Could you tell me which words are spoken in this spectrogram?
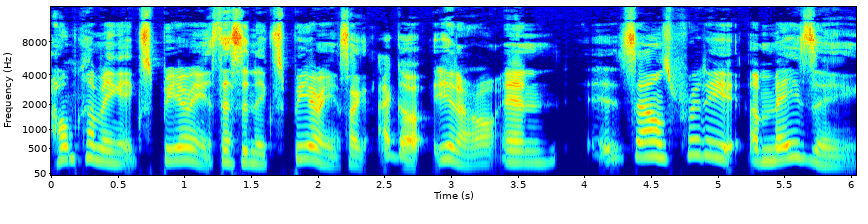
homecoming experience that's an experience like i go you know and it sounds pretty amazing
